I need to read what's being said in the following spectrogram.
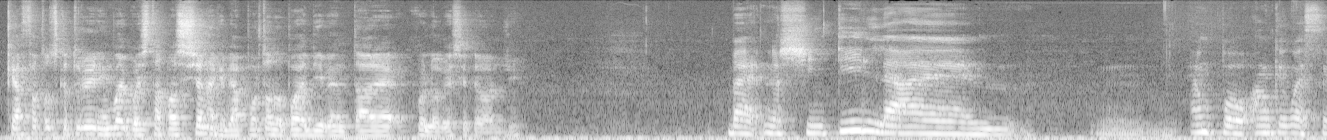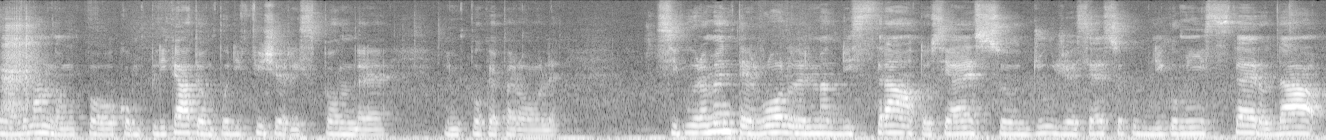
che ha fatto scaturire in voi questa passione che vi ha portato poi a diventare quello che siete oggi? Beh, la scintilla è, mm, è un po', anche questa è una domanda un po' complicata e un po' difficile rispondere in poche parole. Sicuramente il ruolo del magistrato, sia esso giudice, sia esso pubblico ministero, dà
